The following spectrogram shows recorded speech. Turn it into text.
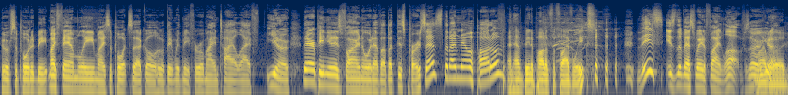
who have supported me, my family, my support circle who have been with me through my entire life, you know, their opinion is fine or whatever. But this process that I'm now a part of, And have been a part of for five weeks. this is the best way to find love. So, My you know, word.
